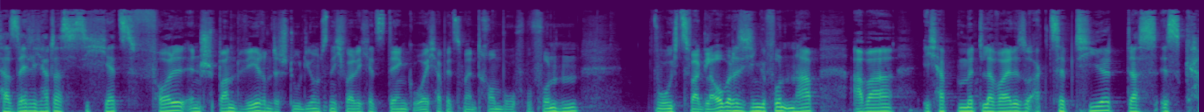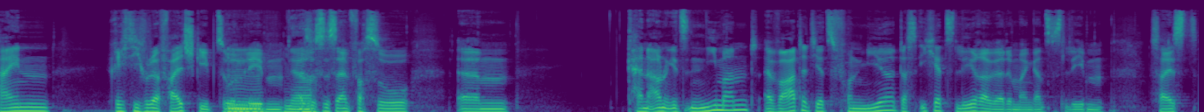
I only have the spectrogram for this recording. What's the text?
Tatsächlich hat das sich jetzt voll entspannt während des Studiums. Nicht, weil ich jetzt denke, oh, ich habe jetzt meinen Traumberuf gefunden, wo ich zwar glaube, dass ich ihn gefunden habe, aber ich habe mittlerweile so akzeptiert, dass es kein richtig oder falsch gibt so mm, im Leben. Ja. Also es ist einfach so, ähm, keine Ahnung, jetzt niemand erwartet jetzt von mir, dass ich jetzt Lehrer werde mein ganzes Leben. Das heißt,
